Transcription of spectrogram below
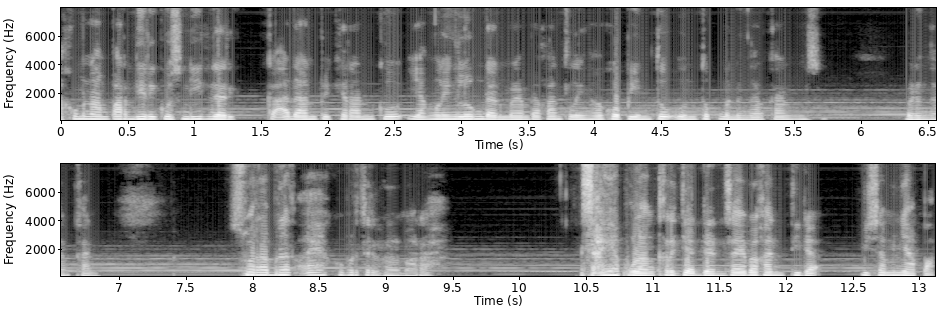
Aku menampar diriku sendiri dari keadaan pikiranku yang linglung dan menempelkan telingaku pintu untuk mendengarkan mendengarkan. Suara berat ayahku berteriak dalam marah. Saya pulang kerja dan saya bahkan tidak bisa menyapa.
